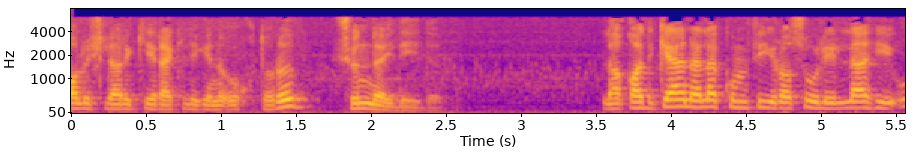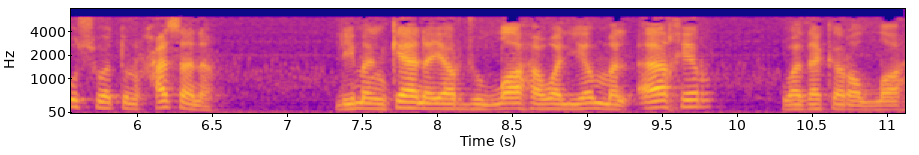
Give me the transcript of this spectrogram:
olishlari kerakligini uqtirib shunday deydi لقد كان لكم في رسول الله أسوة حسنة لمن كان يرجو الله واليوم الآخر وذكر الله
